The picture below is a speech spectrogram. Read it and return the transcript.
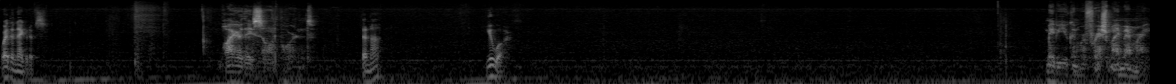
Where are the negatives? Why are they so important? They're not. You are. Maybe you can refresh my memory.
